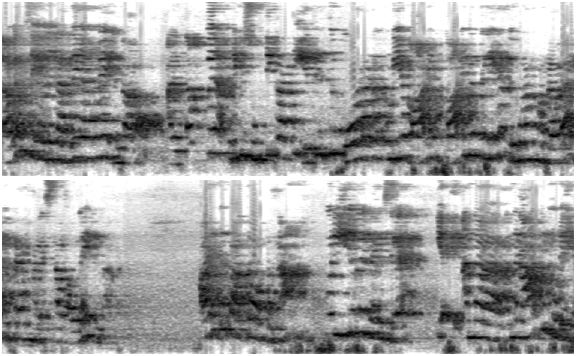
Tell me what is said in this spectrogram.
தவறு செய்வது தந்தையாகவே இருந்தாலும் அது தப்பு அப்படின்னு சுட்டி காட்டி எதிர்த்து போராடக்கூடிய வாணி வாணிபத்திலேயே அது குணம் கொண்டவரா இப்ராஹிம் அலிஸ்லாம் அவங்க இருந்தாங்க. அடுத்து பார்த்தோம் அப்படின்னா ஒரு இருபது வயசுல அந்த அந்த நாட்டினுடைய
